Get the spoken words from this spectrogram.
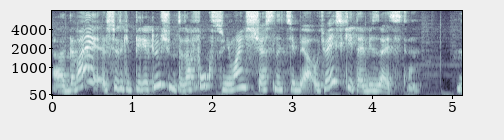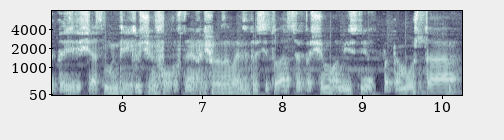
А давай все-таки переключим тогда фокус внимания сейчас на тебя. У тебя есть какие-то обязательства? Нет, подожди, сейчас мы переключим фокус, но я хочу разобрать эту ситуацию. Почему? Объясню. Потому что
